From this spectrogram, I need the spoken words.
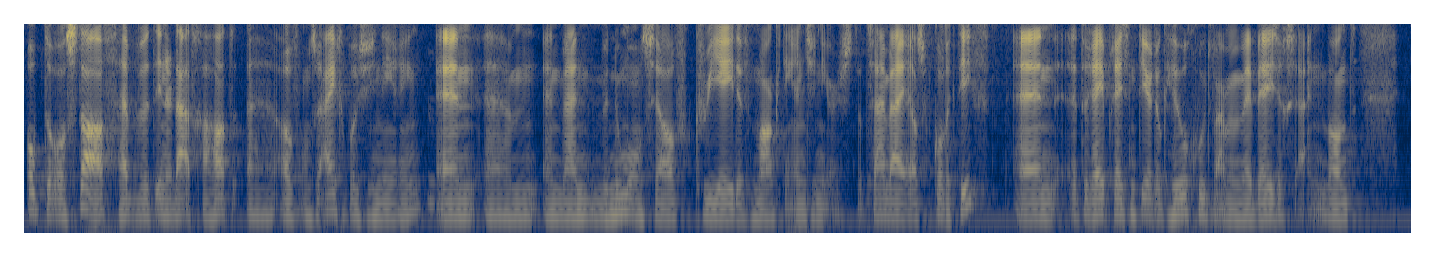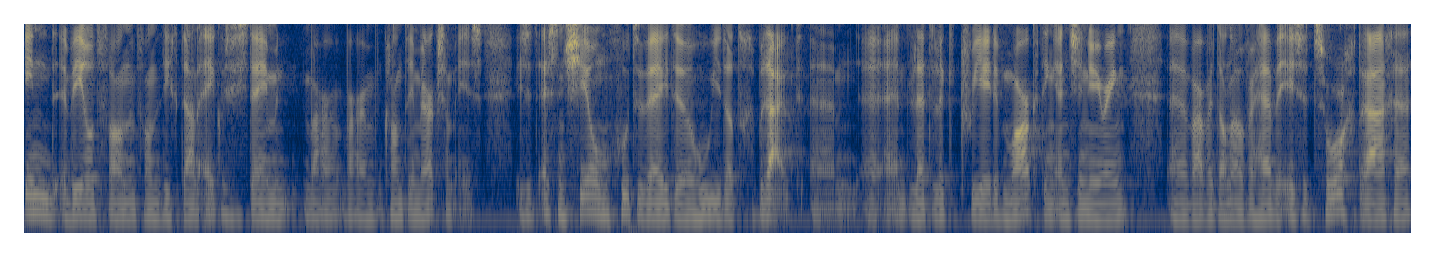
op de All-Staff hebben we het inderdaad gehad uh, over onze eigen positionering. Mhm. En, um, en wij benoemen onszelf Creative Marketing Engineers. Dat zijn wij als collectief. En het representeert ook heel goed waar we mee bezig zijn. Want in de wereld van, van digitale ecosystemen waar, waar een klant in werkzaam is, is het essentieel om goed te weten hoe je dat gebruikt. Um, uh, en letterlijk creative marketing engineering, uh, waar we het dan over hebben, is het zorg dragen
